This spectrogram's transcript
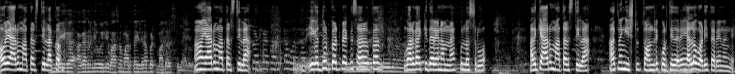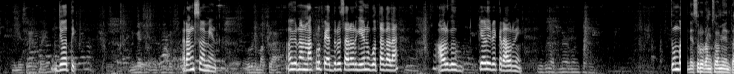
ಅವ್ರು ಯಾರು ಮಾತಾಡಿಸ್ತಿಲ್ಲ ಅಕ್ಕ. ಈಗ ಹಾಗಾದ್ರೆ ನೀವು ಇಲ್ಲಿ ವಾಸ ಮಾಡ್ತಾ ಇದ್ದೀರಾ ಬಟ್ ಮಾತಾಡಿಸ್ತಿಲ್ಲ ಯಾರು? ಹಾಂ ಯಾರೂ ಮಾತಾಡಿಸ್ತಿಲ್ಲ. ಈಗ ದುಡ್ಡು ಕಟ್ಟಬೇಕು ಸರ್ ಹೊರಗಾಕಿದ್ದಾರೆ ನಮ್ಮನ್ನ ಕುಲ್ಲಸರು ಅದಕ್ಕೆ ಯಾರು ಮಾತಾಡಿಸ್ತಿಲ್ಲ. ಅದಕ್ಕೆ ನಂಗೆ ಇಷ್ಟು ತೊಂದರೆ ಕೊಡ್ತಿದ್ದಾರೆ. ಎಲ್ಲ ಹೊಡಿತಾರೆ ನನಗೆ ನಿಮ್ಮ ಹೆಸರೇನು ತಾಯಿ? ಜ್ಯೋತಿ. ನಿಮ್ಮ ಹೆಸರು ಹೆಸರು? ರಂಗಸ್ವಾಮಿ ಅಂತ. ಇವರು ನಿಮ್ಮ ಮಕ್ಕಳ? ಇವ್ರು ನನ್ನ ಮಕ್ಕಳು ಪೆದ್ರು ಸರ್ ಅವ್ರಿಗೇನು ಏನೂ ಗೊತ್ತಾಗಲ್ಲ. ಅವ್ರಿಗೂ ಕೇಳಿಬೇಕಾರೆ ಅವ್ರನ್ನೇ ತುಂಬ ಹೆಸರು ರಂಗಸ್ವಾಮಿ ಅಂತ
